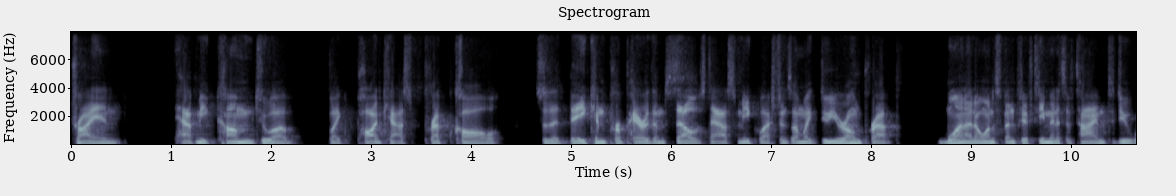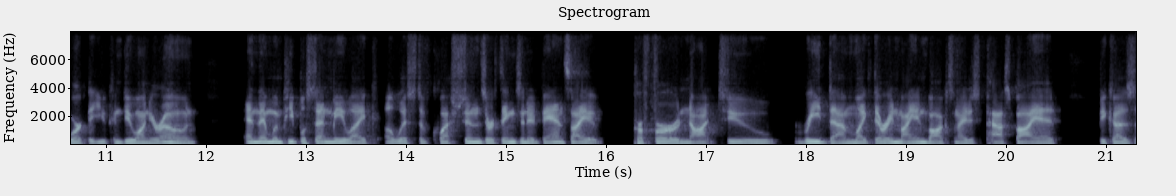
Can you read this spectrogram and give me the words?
try and have me come to a like podcast prep call so that they can prepare themselves to ask me questions. I'm like, do your own prep. One, I don't want to spend 15 minutes of time to do work that you can do on your own. And then when people send me like a list of questions or things in advance, I prefer not to read them. Like they're in my inbox and I just pass by it because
